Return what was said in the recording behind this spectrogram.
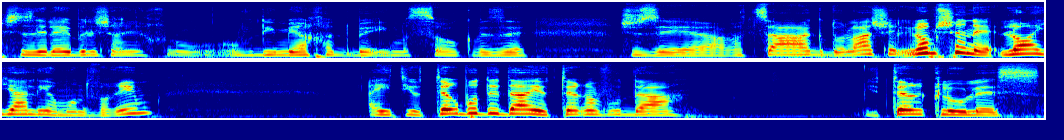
שזה לייבל שאנחנו עובדים יחד עם מסוק וזה, שזה הערצה הגדולה שלי, לא משנה, לא היה לי המון דברים. הייתי יותר בודדה, יותר אבודה, יותר קלולס,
